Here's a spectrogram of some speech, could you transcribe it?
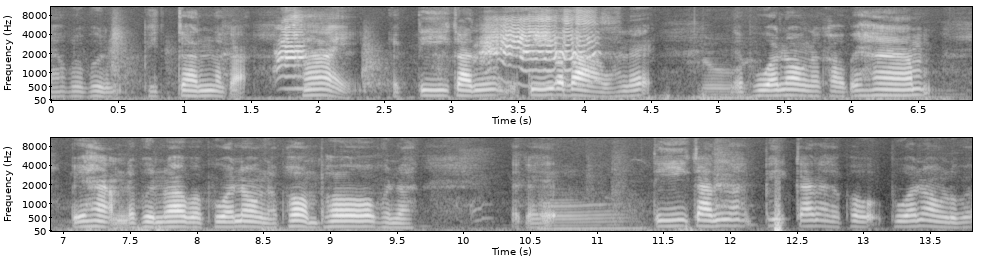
นะเพิ่นเพิ่นผิดกันแล้วก็ให้อยากตีกันตีกระบ่าวหั่นแหละโดยแล้วผัวน้องน่ะเขาไปห้าม ไปห้ามแล้วเพิ่นว่าว่าผัวน้องน่ะพร้อมพ่อเพิ่นว่าแล้วก็โอ้ตีกันผิดกันแล้วก็พ่อผัวน้องหรือว่า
